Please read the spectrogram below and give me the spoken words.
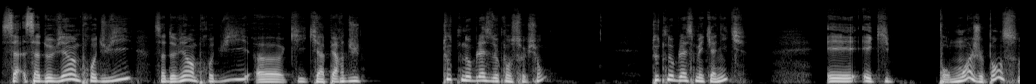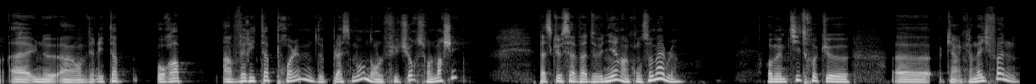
ça, devient un produit, ça devient un produit euh, qui, a perdu toute noblesse de construction, toute noblesse mécanique, et, qui, pour moi, je pense, a un véritable, aura un véritable problème de placement dans le futur sur le marché, parce que ça va devenir inconsommable, au même titre que euh, qu'un iPhone.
